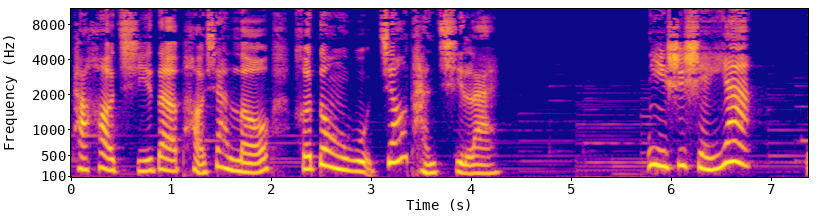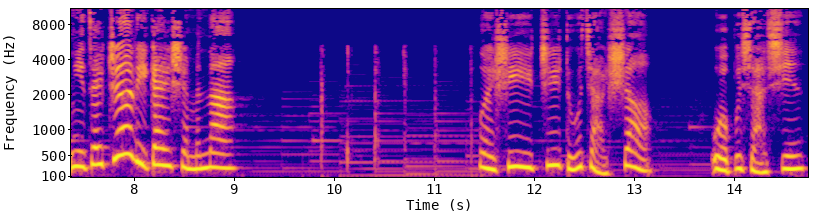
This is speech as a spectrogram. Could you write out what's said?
他好奇的跑下楼，和动物交谈起来。“你是谁呀？你在这里干什么呢？”“我是一只独角兽，我不小心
